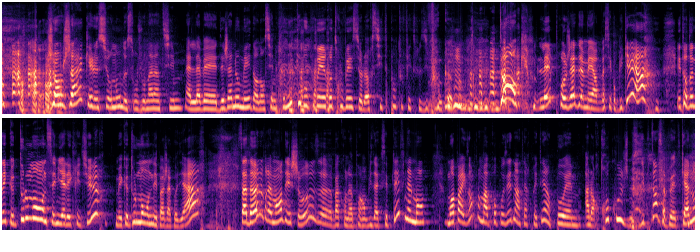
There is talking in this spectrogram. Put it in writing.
Jean-Jacques est le surnom de son journal intime. Elle l'avait déjà nommé dans d'anciennes chroniques que vous pouvez retrouver sur leur site pantouflexclusive.com. Donc, les projets de merde, bah, c'est compliqué, hein Étant donné que tout le monde s'est mis à l'écriture, mais que tout le monde n'est pas Jacques Audiard, ça donne vraiment des choses euh, bah, qu'on n'a pas envie d'accepter finalement. Moi, par exemple, on m'a proposé d'interpréter un poème. Alors, trop cool, je me suis dit, putain, ça peut être canon,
